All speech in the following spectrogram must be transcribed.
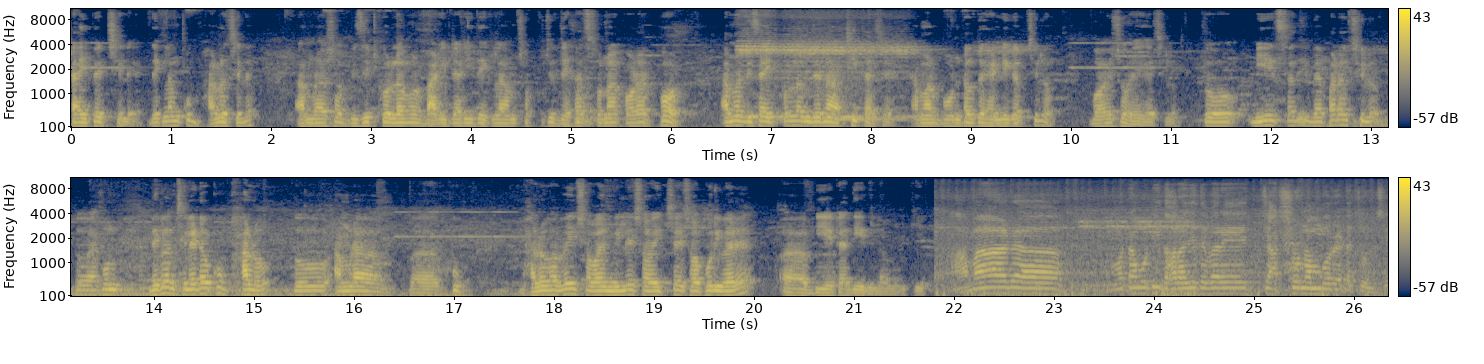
টাইপের ছেলে। দেখলাম খুব ভালো ছেলে। আমরা সব ভিজিট করলাম, ওর বাড়ি টাড়ি দেখলাম, সব কিছু দেখাশোনা করার পর আমরা ডিসাইড করলাম যে, না, ঠিক আছে। আমার বোনটাও তো হ্যান্ডিক্যাপ ছিল, বয়সও হয়ে গেছিল। তো বিয়ে শাদির ব্যাপারও ছিল। তো এখন দেখলাম ছেলেটাও খুব ভালো। তো আমরা খুব ভালোভাবেই সবাই মিলে স্বইচ্ছায় সপরিবারে বিয়েটা দিয়ে দিলাম আর কি। আমার মোটামুটি ধরা যেতে পারে চারশো নম্বর এটা চলছে।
